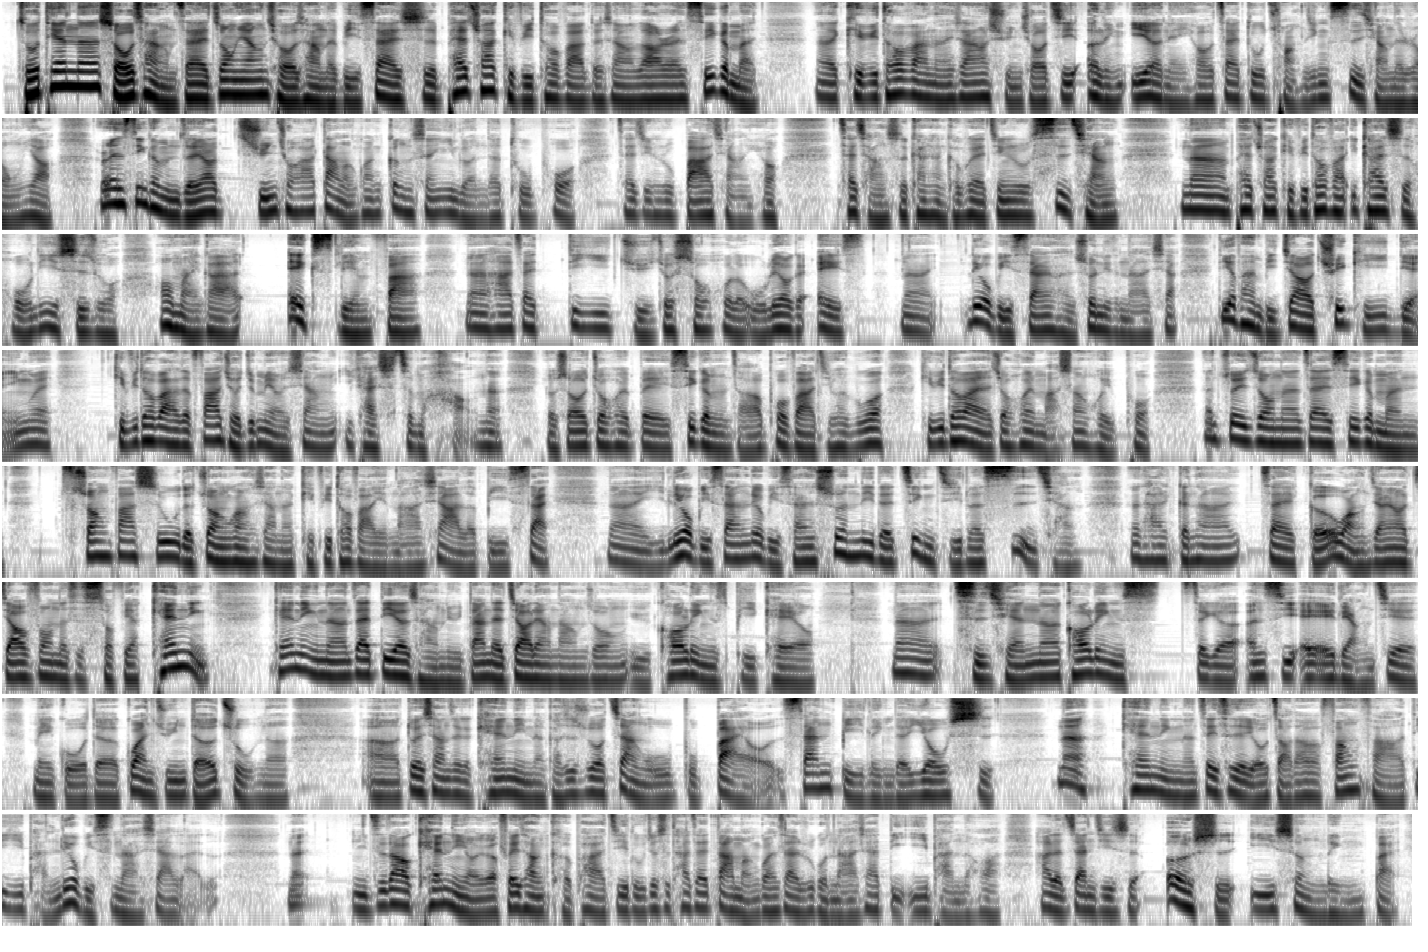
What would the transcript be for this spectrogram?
昨天呢，首场在中央球场的比赛是 Petra Kvitova 对上 Lauren Sigman。那 Kvitova 呢，想要寻求继2012年以后再度闯进四强的荣耀，Lauren Sigman 则要寻求他大满贯更深一轮的突破，在进入八强以后，再尝试看看可不可以进入四强。那 Petra Kvitova 一开始火力十足，Oh my God，X 连发，那他在第一局就收获了五六个 Ace。那六比三很顺利的拿下。第二盘比较 tricky 一点，因为 Kvitova 的发球就没有像一开始这么好，那有时候就会被 Sigmund 找到破发的机会。不过 Kvitova 也就会马上回破。那最终呢，在 Sigmund 双发失误的状况下呢，Kvitova 也拿下了比赛。那以六比三、六比三顺利的晋级了四强。那他跟他在隔网将要交锋的是 Sophia Kenning。Kenning 呢，在第二场女单的较量当中与 Collins PK 哦。那此前呢，Collins 这个 NCAA 两届美国的冠军得主呢，呃，对上这个 Kenning 呢，可是说战无不败哦，三比零的优势。那 Kenning 呢，这次有找到方法，第一盘六比四拿下来了。那你知道 Kenny 有一个非常可怕的记录，就是他在大满贯赛如果拿下第一盘的话，他的战绩是二十一胜零败。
